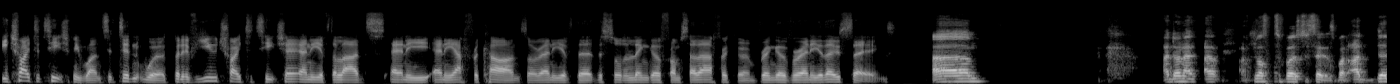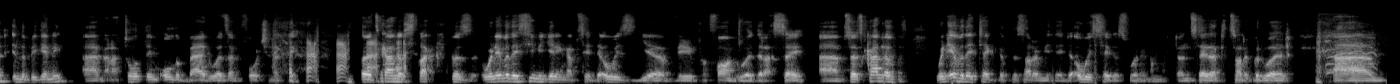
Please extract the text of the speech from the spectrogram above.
he tried to teach me once it didn't work but if you tried to teach any of the lads any any afrikaans or any of the the sort of lingo from south africa and bring over any of those sayings Um, I don't have, I, I'm not supposed to say this, but I did in the beginning, um, and I taught them all the bad words, unfortunately. so it's kind of stuck because whenever they see me getting upset, they always hear a very profound word that I say. Um, so it's kind of whenever they take the piss out of me, they always say this word, and I'm like, don't say that; it's not a good word. Um,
